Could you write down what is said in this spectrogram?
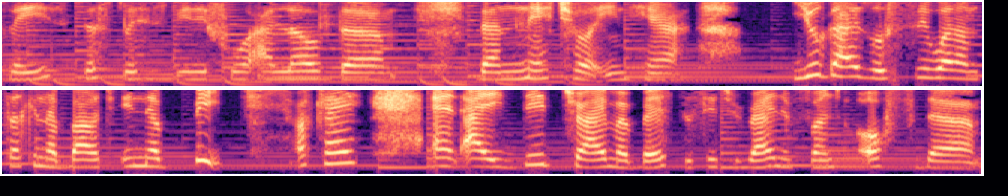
place this place is beautiful i love the the nature in here you guys will see what i'm talking about in a bit okay and i did try my best to sit right in front of the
